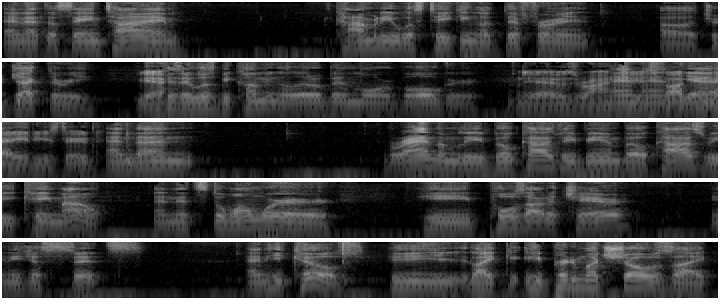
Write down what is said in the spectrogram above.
And at the same time, comedy was taking a different uh, trajectory Yeah. because it was becoming a little bit more vulgar. Yeah, it was raunchy And- as fuck in the eighties, dude. And then randomly, Bill Cosby being Bill Cosby came out, and it's the one where he pulls out a chair and he just sits and he kills. He like he pretty much shows like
